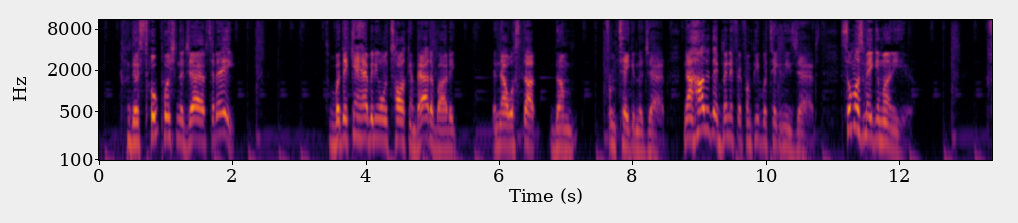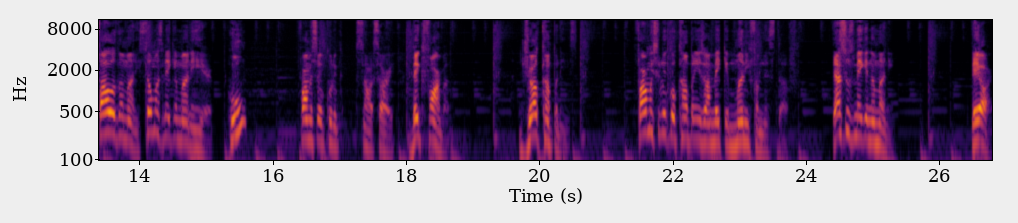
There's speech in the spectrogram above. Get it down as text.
They're still pushing the jabs today. But they can't have anyone talking bad about it, and that will stop them from taking the jab. Now, how do they benefit from people taking these jabs? Someone's making money here. Follow the money. Someone's making money here. Who? Pharmaceutical, sorry, big pharma, drug companies. Pharmaceutical companies are making money from this stuff. That's who's making the money. They are.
